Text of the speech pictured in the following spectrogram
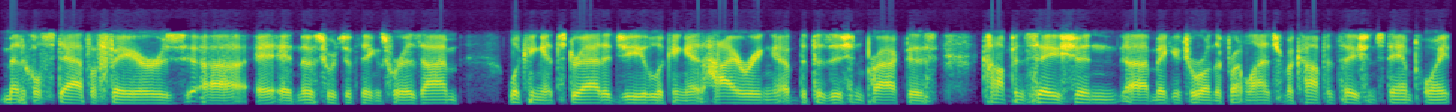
medical staff affairs, uh, and, those sorts of things. Whereas I'm looking at strategy, looking at hiring of the physician practice, compensation, uh, making sure we're on the front lines from a compensation standpoint,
